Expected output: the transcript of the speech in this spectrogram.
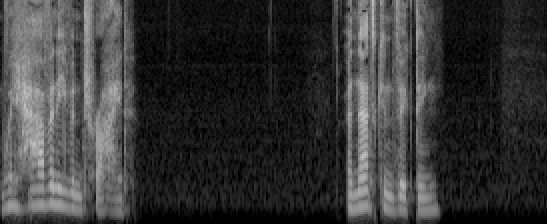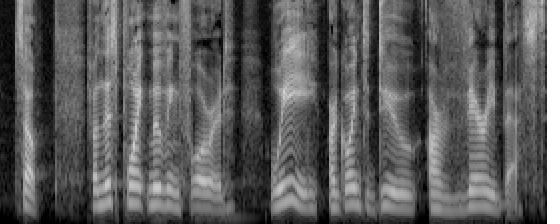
We haven't even tried. And that's convicting. So, from this point moving forward, we are going to do our very best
